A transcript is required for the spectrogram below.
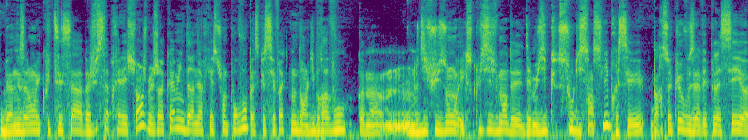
Ben, nous allons écouter ça bah, juste après l'échange, mais j'aurais quand même une dernière question pour vous, parce que c'est vrai que nous, dans Libre à vous, comme euh, nous diffusons exclusivement des, musiques sous licence libre, et c'est parce que vous avez placé euh,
